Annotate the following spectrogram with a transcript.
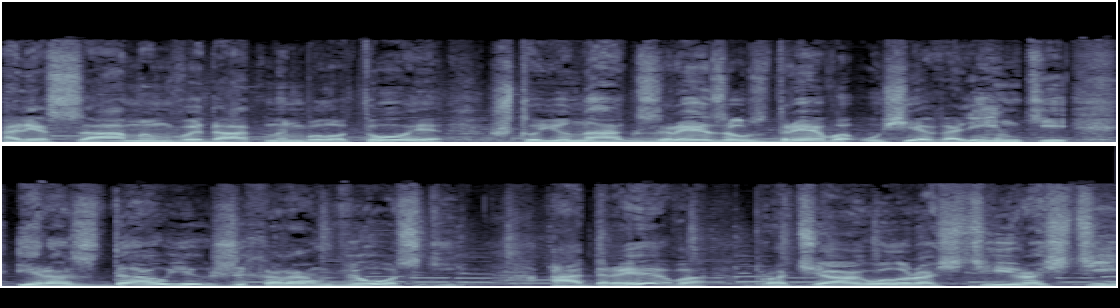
Але самым выдатным было тое, што юнак зрэзаў з дрэва ўсе галінкі і раздаў іх жыхарам вёскі, а дрэва працягвала расці і расці.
